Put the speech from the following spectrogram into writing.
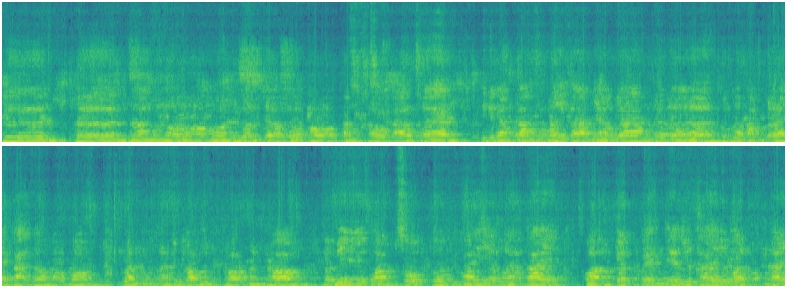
เดินเดินนั่งนอนหวนเจ้าพ่อพ่อทั้งเข่าตาแสนที่กระดั้งตามสมัยการเย้ายางเด้อถึงมาพักได้กายต่อเขาหมองท่านท่านต้องทองมันทองจะมีความสุขสุขไฟมากไกล ความจดเป็นเอ็นไขวัดไทย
